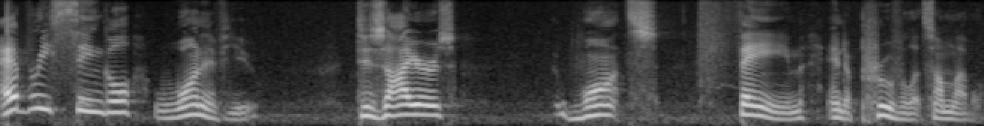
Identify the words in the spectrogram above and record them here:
every single one of you desires, wants fame and approval at some level.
